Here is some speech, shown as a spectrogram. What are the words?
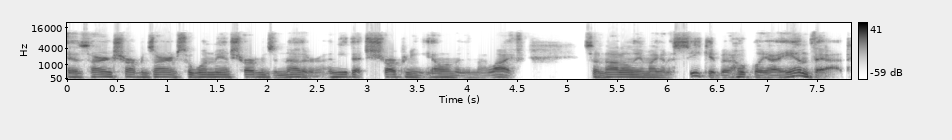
as iron sharpens iron, so one man sharpens another. I need that sharpening element in my life. So not only am I going to seek it, but hopefully I am that.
